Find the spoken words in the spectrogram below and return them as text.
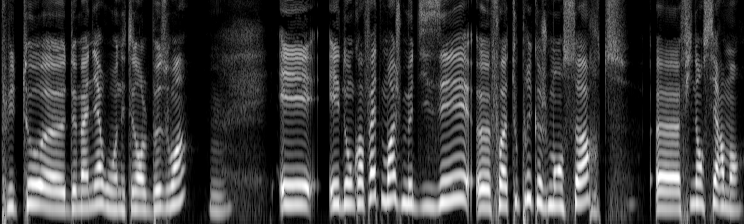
plutôt de manière où on était dans le besoin. Mhm. Et, et donc en fait, moi, je me disais, euh, faut à tout prix que je m'en sorte euh, financièrement.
